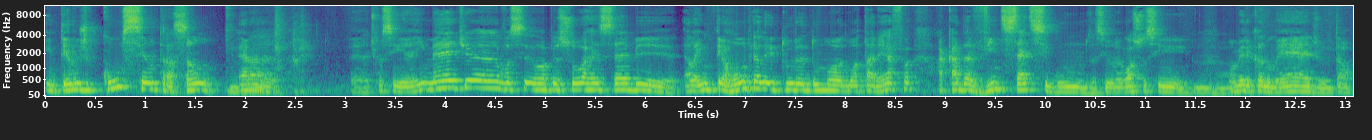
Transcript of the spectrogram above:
em termos de concentração, uhum. era é, tipo assim, em média, você, uma pessoa recebe. Ela interrompe a leitura de uma, de uma tarefa a cada 27 segundos, assim, um negócio assim, uhum. um americano médio e tal.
